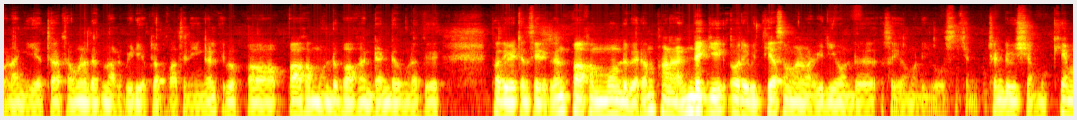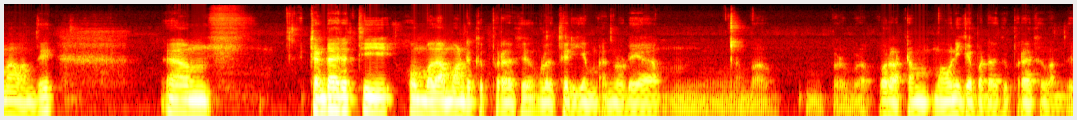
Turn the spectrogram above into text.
வழங்கிய த தமிழர் நாள் வீடியோக்களை பார்த்து நீங்கள் இப்போ பா பாகம் ஒன்று பாகம் ரெண்டு உங்களுக்கு பதிவேற்றம் செய்திருக்கிறேன். பாகம் மூன்று பேரும். ஆனால் இன்றைக்கு ஒரு வித்தியாசமான வீடியோ ஒன்று செய்ய முடியும் யோசிச்சேன். ரெண்டு விஷயம். முக்கியமாக வந்து ரெண்டாயிரத்தி ஒன்பதாம் ஆண்டுக்கு பிறகு உங்களுக்கு தெரியும் எங்களுடைய போராட்டம் மௌனிக்கப்பட்டதுக்கு பிறகு வந்து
